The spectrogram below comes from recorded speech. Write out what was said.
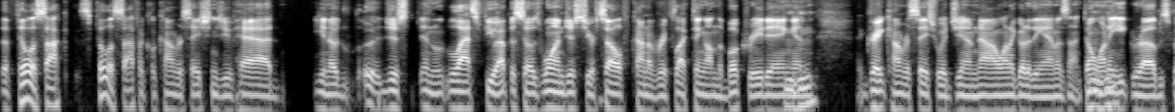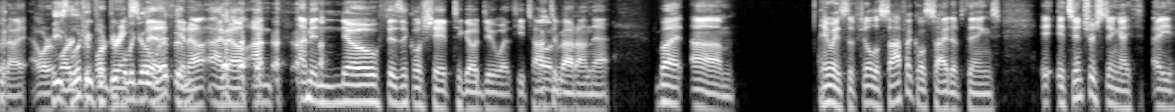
the philosoph- philosophical conversations you've had you know uh, just in the last few episodes one just yourself kind of reflecting on the book reading and a great conversation with jim. Now i want to go to the amazon. Don't want to eat grubs but i or, He's or, or drink spit you know? I know i'm i'm in no physical shape to go do what he talked Oh, about no. on that. But um anyways the philosophical side of things it, it's interesting I, I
